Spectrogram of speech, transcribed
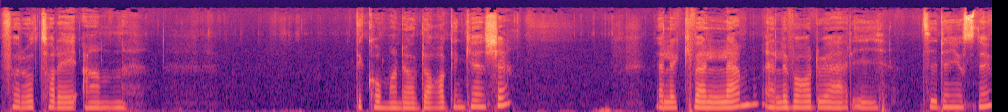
för att ta dig an det kommande av dagen kanske. Eller kvällen eller var du är i tiden just nu.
